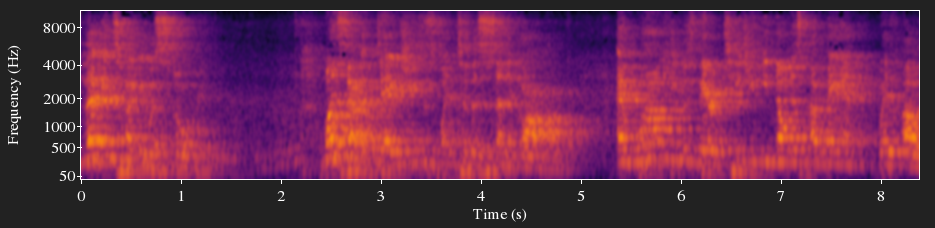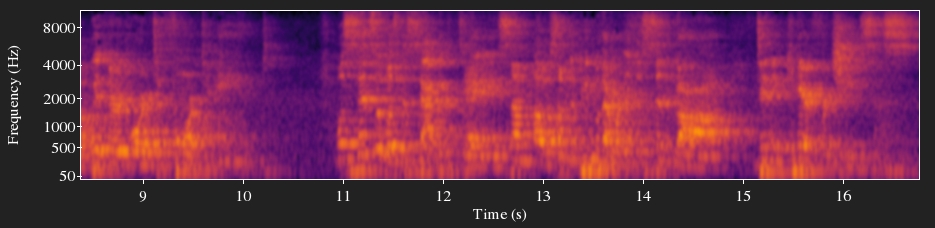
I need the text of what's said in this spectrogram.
Let me tell you a story. One Sabbath day, Jesus went to the synagogue. And while he was there teaching, he noticed a man with a withered or deformed hand. Well, since it was the Sabbath day, some of, some of the people that were in the synagogue didn't care for Jesus.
